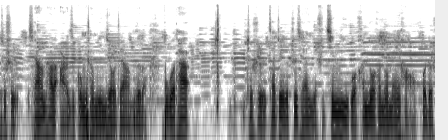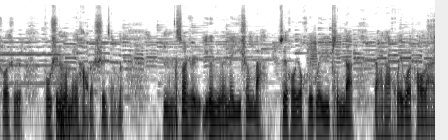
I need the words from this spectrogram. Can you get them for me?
就是想让她的儿子功成名就这样子的。不过她，就是在这个之前也是经历过很多很多美好，或者说是不是那么美好的事情的。嗯，算是一个女人的一生吧。最后又回归于平淡，然后他回过头来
